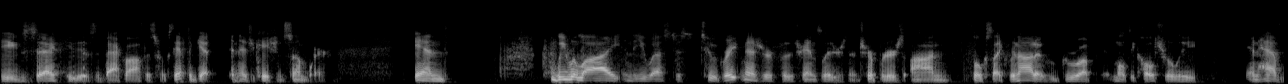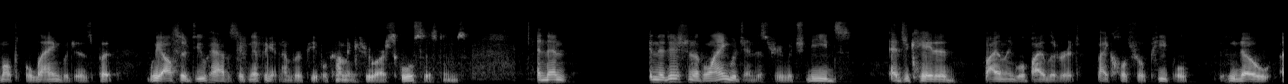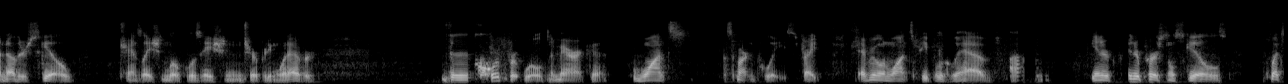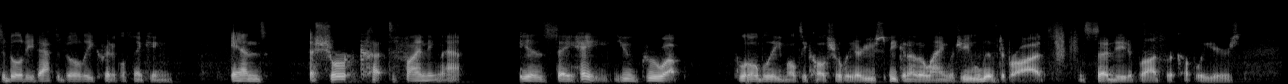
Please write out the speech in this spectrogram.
the executives, the back office folks, they have to get an education somewhere. And we rely in the U.S. just to a great measure for the translators and interpreters on folks like Renato who grew up multiculturally and have multiple languages. But we also do have a significant number of people coming through our school systems and then, in addition to the language industry, which needs educated, bilingual, biliterate, bicultural people who know another skill translation, localization, interpreting, whatever the corporate world in America wants smart employees, right? Everyone wants people who have um, inter- interpersonal skills, flexibility, adaptability, critical thinking. And a shortcut to finding that is say, hey, you grew up globally, multiculturally, or you speak another language, you lived abroad and studied abroad for a couple of years.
